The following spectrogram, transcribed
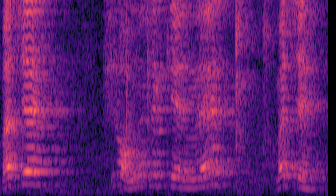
맞지? 필요 없는 새끼 했네 맞지?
